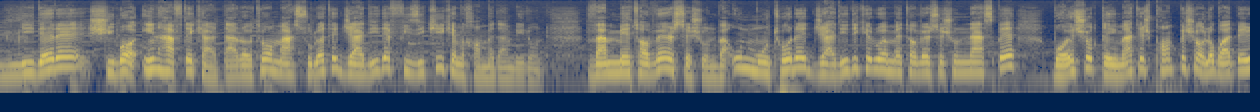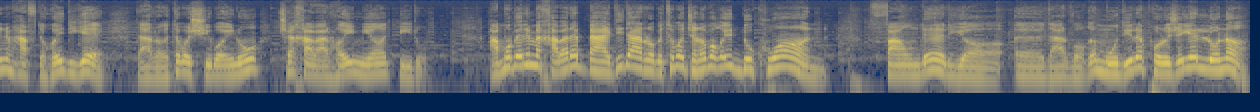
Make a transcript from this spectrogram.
لیدر شیبا این هفته کرد در رابطه با محصولات جدید فیزیکی که می‌خوام بدن بیرون و متاورسشون و اون موتور جدیدی که روی متاورسشون نسبه باعث شد قیمتش پامپ بشه حالا باید ببینیم هفته های دیگه در رابطه با شیبا اینو چه خبرهایی میاد بیرون. اما بریم به خبر بعدی در رابطه با جناب آقای دوکوان فاوندر یا در واقع مدیر پروژه لونا.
